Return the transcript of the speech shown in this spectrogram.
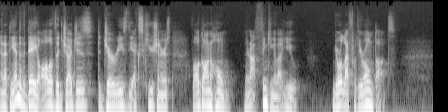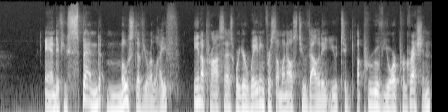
And at the end of the day, all of the judges, the juries, the executioners have all gone home. They're not thinking about you. You're left with your own thoughts. And if you spend most of your life in a process where you're waiting for someone else to validate you, to approve your progression,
